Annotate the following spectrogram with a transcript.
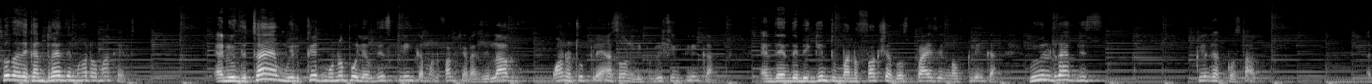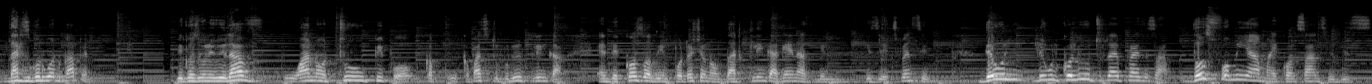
so that they can drive them out of market. And with the time, we'll create monopoly of these clinker manufacturers. You'll have one or two players only producing clinker. And then they begin to manufacture those pricing of clinker. We will drive this cost up. That is going to happen. Because when we will have one or two people capacity to produce clinker and the cost of the importation of that clinker again has been is expensive, they will they will collude to drive prices up. Those for me are my concerns with this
